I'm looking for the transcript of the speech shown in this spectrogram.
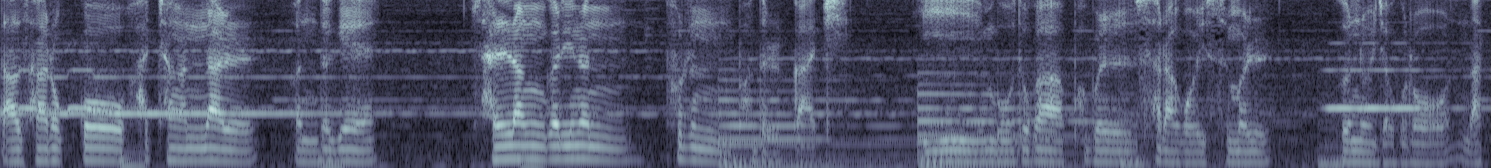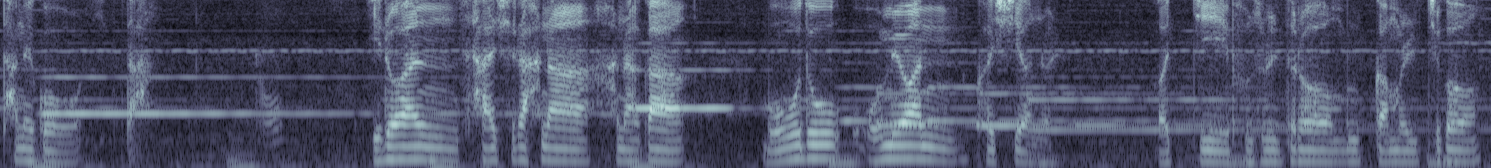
따사롭고 화창한 날 언덕에 살랑거리는 푸른 버들까지 이 모두가 법을 설하고 있음을 은유적으로 나타내고 있다. 이러한 사실 하나하나가 모두 오묘한 것이여늘 어찌 붓을 들어 물감을 찍어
